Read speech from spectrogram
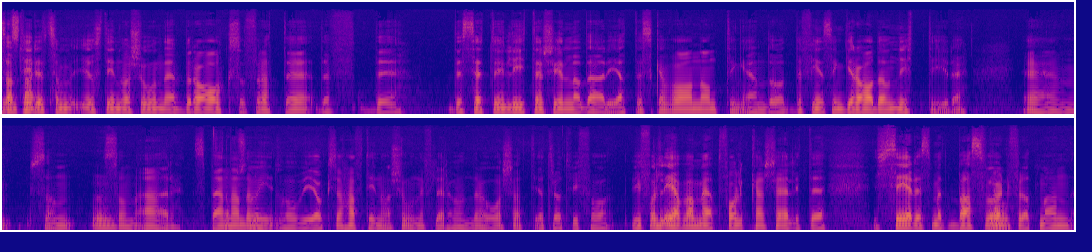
Samtidigt starkt. som just innovation är bra också för att det, det, det, det sätter en liten skillnad där i att det ska vara någonting ändå, det finns en grad av nytt i det. Eh, som, mm. som är spännande och, och, vi har också haft innovation i flera hundra år så att jag tror att vi får, vi får leva med att folk kanske är lite, ser det som ett buzzword mm. för att man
